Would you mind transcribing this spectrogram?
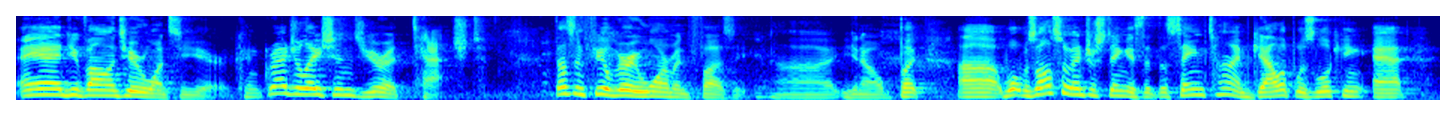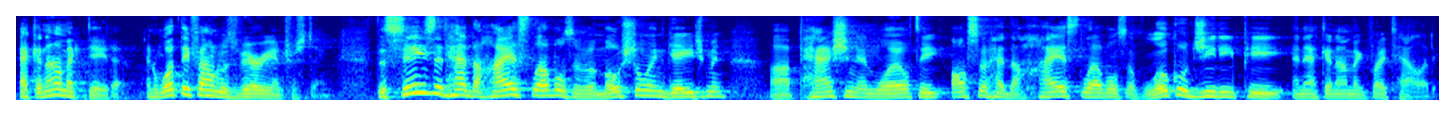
and you volunteer once a year. Congratulations, you're attached doesn't feel very warm and fuzzy, uh, you know. But uh, what was also interesting is at the same time, Gallup was looking at economic data, and what they found was very interesting. The cities that had the highest levels of emotional engagement, uh, passion, and loyalty also had the highest levels of local GDP and economic vitality.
